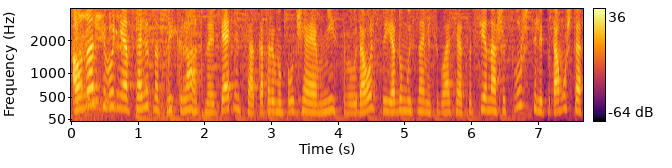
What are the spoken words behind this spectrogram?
А у нас сегодня абсолютно прекрасная пятница, от которой мы получаем неистовое удовольствие. Я думаю, с нами согласятся все наши слушатели, потому что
